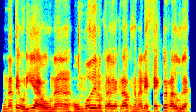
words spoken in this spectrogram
una teoría o, una, un modelo que él había creado que se llama el efecto herradura.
